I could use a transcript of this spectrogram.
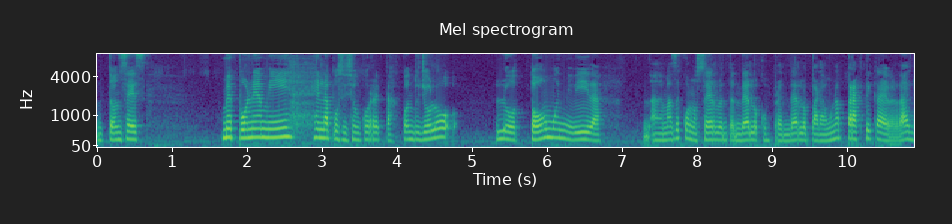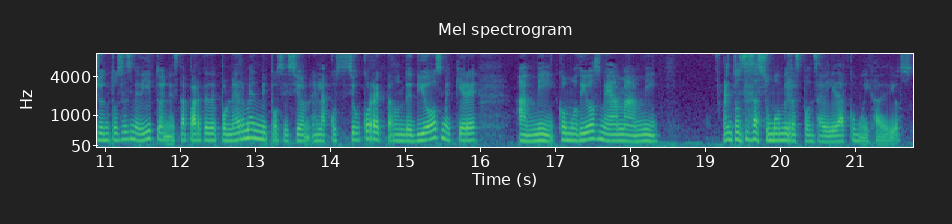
Entonces, me pone a mí en la posición correcta. Cuando yo lo lo tomo en mi vida, además de conocerlo, entenderlo, comprenderlo, para una práctica de verdad, yo entonces medito en esta parte de ponerme en mi posición, en la posición correcta, donde Dios me quiere a mí, como Dios me ama a mí, entonces asumo mi responsabilidad como hija de Dios.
